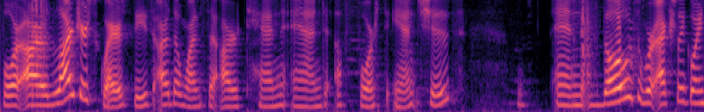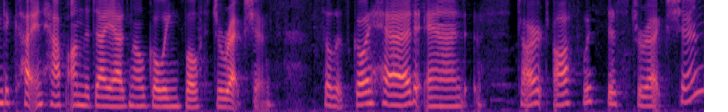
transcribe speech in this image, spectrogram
For our larger squares, these are the ones that are 10 and a fourth inches. And those we're actually going to cut in half on the diagonal going both directions. So let's go ahead and start off with this direction.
